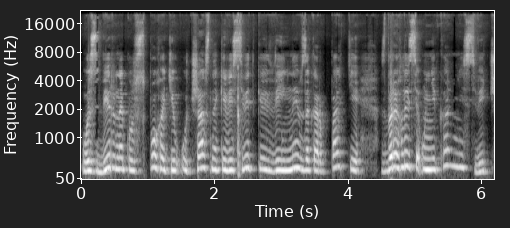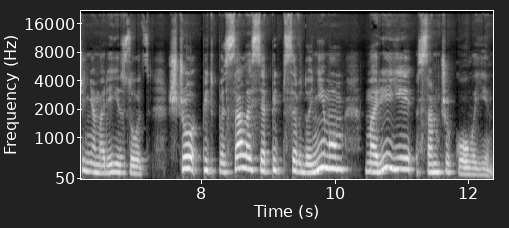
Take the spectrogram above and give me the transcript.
У збірнику спогадів учасників і свідків війни в Закарпатті збереглися унікальні свідчення Марії Зоц, що підписалася під псевдонімом Марії Самчукової.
